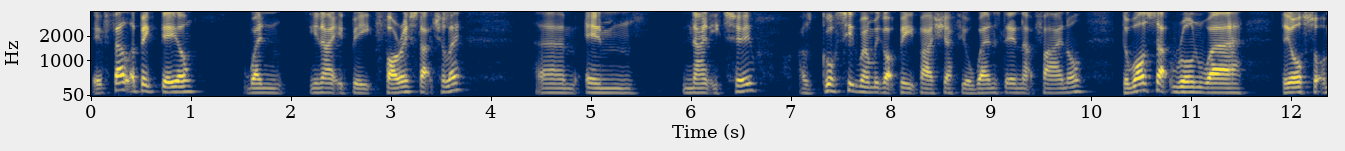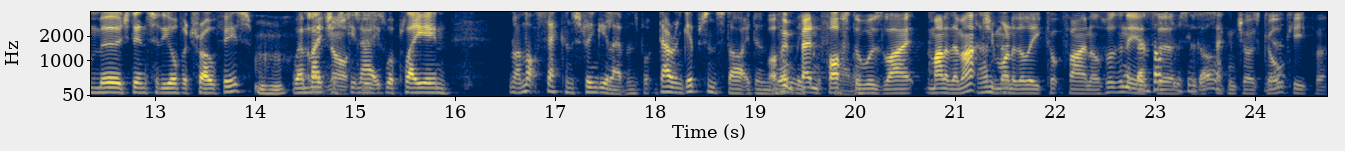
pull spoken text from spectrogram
It felt a big deal when United beat Forest actually um, in '92. I was gutted when we got beat by Sheffield Wednesday in that final. There was that run where they all sort of merged into the other trophies mm-hmm. when like Manchester United were playing. No, not second string 11s, but Darren Gibson started. And well, I think Ben Cup Foster final. was like man of the match and, in one of the League Cup finals, wasn't yeah, he? as, a, as a, second choice goalkeeper, yeah.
